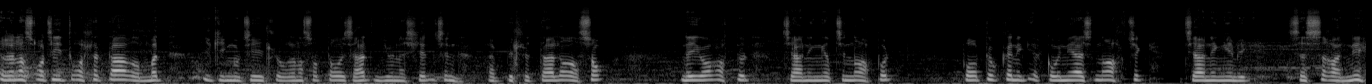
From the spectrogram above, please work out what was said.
эринарсуатиитторлаттаарермат Юнас Jensen аппиллаттаалерерсоқ наюақартут тианингертиннерарпут портукканик эққуниаасинерарлутик тианингимик сассеранни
